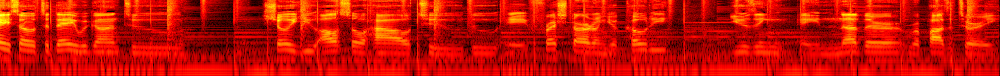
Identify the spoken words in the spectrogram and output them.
Okay, so today we're going to show you also how to do a fresh start on your Kodi using another repository.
